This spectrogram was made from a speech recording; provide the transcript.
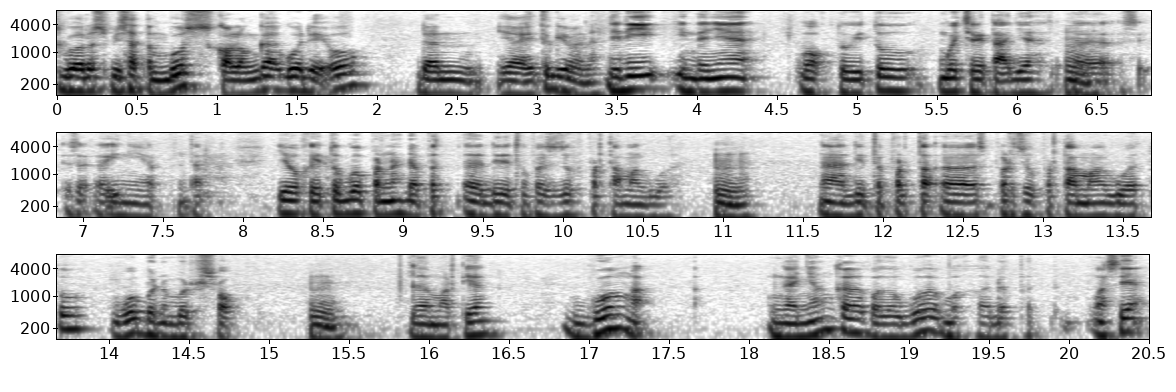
gua harus bisa tembus kalau enggak gua DO dan ya itu gimana jadi intinya waktu itu gue cerita aja Hmm. eh, se- ini ya bentar ya waktu itu gue pernah dapat uh, di Versus pertama gue hmm. Nah di perta, Versus pertama gue tuh gue bener-bener shock Hmm. dalam artian gue nggak nggak nyangka kalau gue bakal dapat maksudnya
